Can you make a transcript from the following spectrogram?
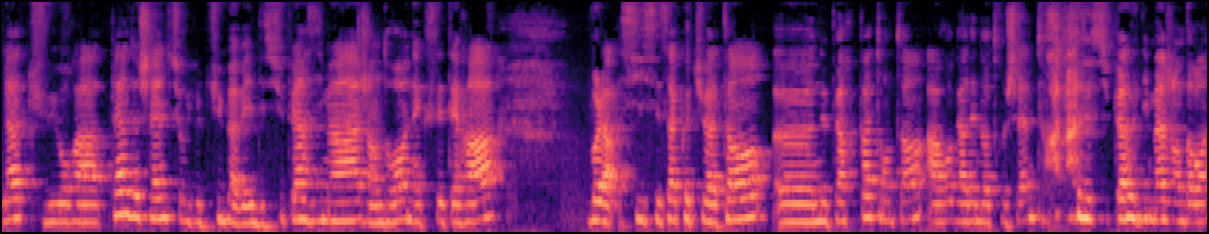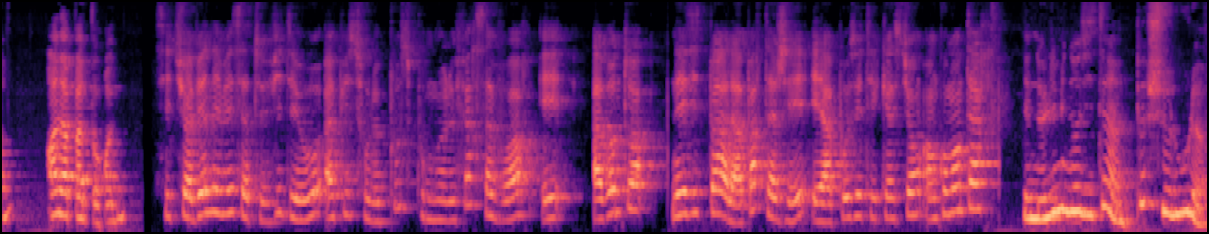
Là, tu auras plein de chaînes sur YouTube avec des super images, un drone, etc. Voilà, si c'est ça que tu attends, euh, ne perds pas ton temps à regarder notre chaîne. Tu n'auras pas de super images en drone. On n'a pas de drone. Si tu as bien aimé cette vidéo, appuie sur le pouce pour me le faire savoir et abonne-toi. N'hésite pas à la partager et à poser tes questions en commentaire. Il y a une luminosité un peu chelou là.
